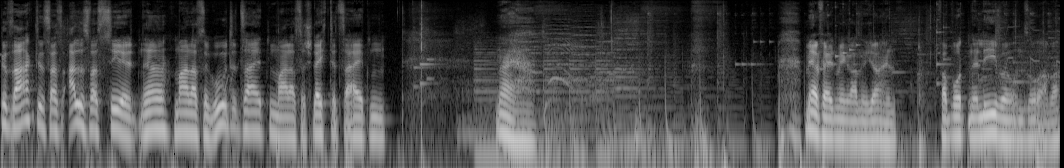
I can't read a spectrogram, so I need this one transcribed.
gesagt ist das alles, was zählt. Ne? Mal hast du gute Zeiten, mal hast du schlechte Zeiten. Naja. Mehr fällt mir gerade nicht ein. Verbotene Liebe und so, aber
